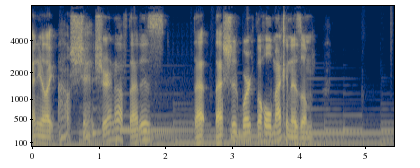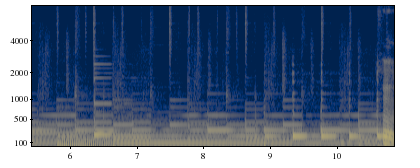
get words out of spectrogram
And you're like, oh shit, sure enough, that is that that should work the whole mechanism. Hmm.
